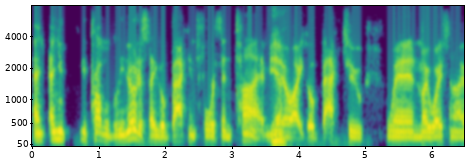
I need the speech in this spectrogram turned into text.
And and you you probably noticed I go back and forth in time. You know, I go back to when my wife and I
